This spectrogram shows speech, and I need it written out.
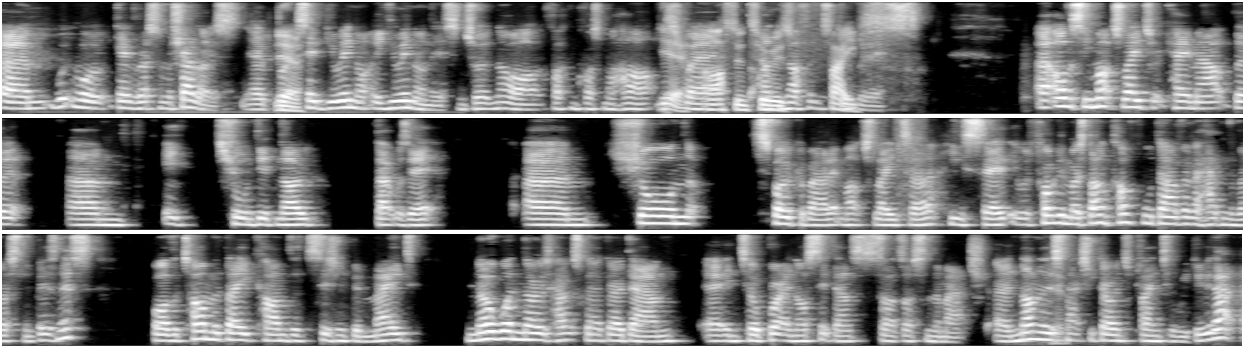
Um, well, again, Wrestle in the Shadows. Yeah, Bret Yeah. said, "You in? Are you in on this?" And she went, "No, I fucking crossed my heart. I Yeah, swear, asked him to his nothing to do with face. this." Uh, obviously, much later it came out that um, it, Shawn did know. That was it. Um, Shawn spoke about it much later. He said it was probably the most uncomfortable day I've ever had in the wrestling business. By the time the day comes, the decision's been made. No one knows how it's going to go down uh, until Bret and I'll sit down to start us in the match. Uh, none of this Yeah. can actually go into play until we do that.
